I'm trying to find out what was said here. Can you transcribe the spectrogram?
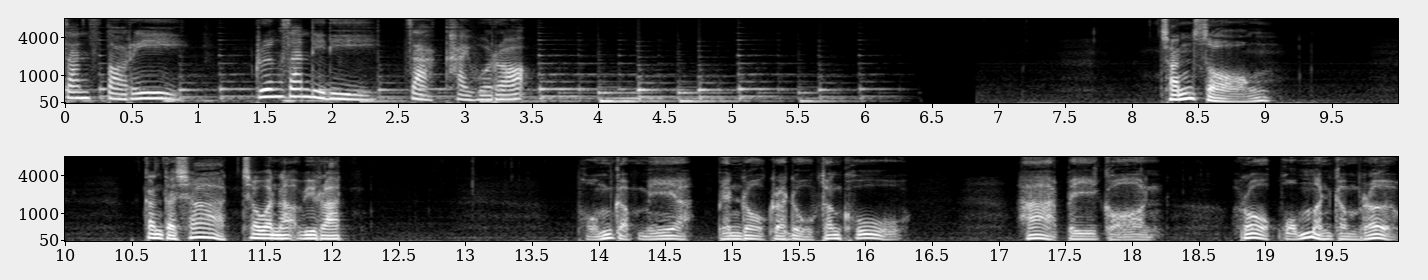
สั้นสตอรี่เรื่องสั้นดีๆ จากไขหัวเราะ ชั้นสองกันตชาติชวนวิรัตผมกับเมียเป็นโรคกระดูกทั้งคู่ ห้าปีก่อน โรคผมมันกำเริบ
